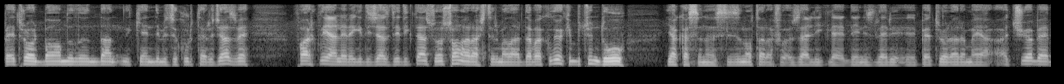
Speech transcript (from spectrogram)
petrol bağımlılığından kendimizi kurtaracağız ve farklı yerlere gideceğiz dedikten sonra son araştırmalarda bakılıyor ki bütün doğu yakasını sizin o tarafı özellikle denizleri e, petrol aramaya açıyor ve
